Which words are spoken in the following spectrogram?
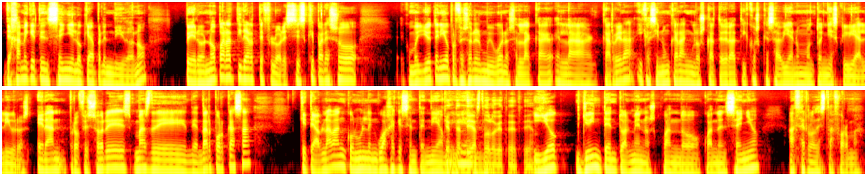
déjame que te enseñe lo que he aprendido, ¿no? Pero no para tirarte flores, si es que para eso, como yo he tenido profesores muy buenos en la, en la carrera y casi nunca eran los catedráticos que sabían un montón y escribían libros, eran profesores más de, andar por casa que te hablaban con un lenguaje que se entendía que muy bien. Que entendías todo lo que te decían. Y yo, yo intento al menos cuando, cuando enseño hacerlo de esta forma.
